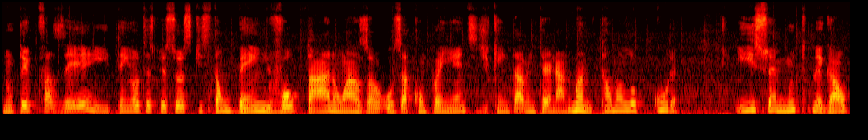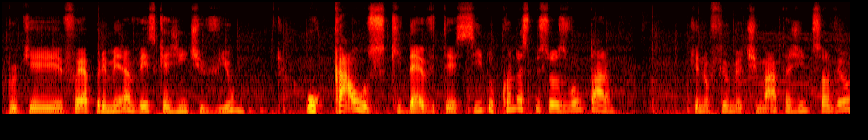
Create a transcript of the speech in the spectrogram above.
não tem o que fazer, e tem outras pessoas que estão bem e voltaram aos os acompanhantes de quem estava internado. Mano, tá uma loucura. E isso é muito legal porque foi a primeira vez que a gente viu o caos que deve ter sido quando as pessoas voltaram. Porque no filme Ultimato a gente só viu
